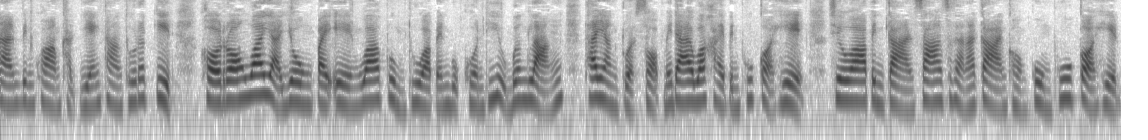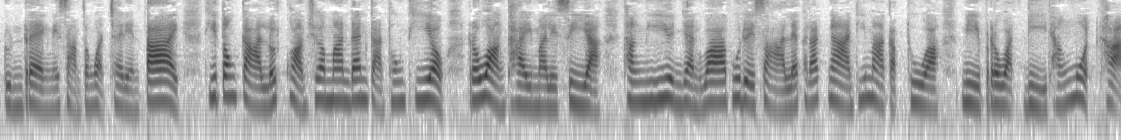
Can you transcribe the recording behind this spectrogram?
นั้นเป็นความขัดแย้งทางธุรกิจ ขอร้องว่าอย่าโยงไปเองว่ากลุ่มทัวร์เป็นบุคคลที่อยู่เบื้องหลัง ถ้ายังตรวจสอบไม่ได้ว่าใครเป็นผู้ก่อเหตุ เชื่อว่าเป็นการสร้างสถานการณ์ของกลุ่มผู้ก่อเหตุรุนแรงใน 3 จังหวัดชายแดนใต้ ที่ต้องการลดความเชื่อมั่นด้านการท่องเที่ยว ระหว่างไทยมาเลเซีย ทั้งนี้ยืนยันว่าผู้โดยสารและพนักงานที่มากับทัวร์มีประวัติดีทั้งหมดค่ะ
